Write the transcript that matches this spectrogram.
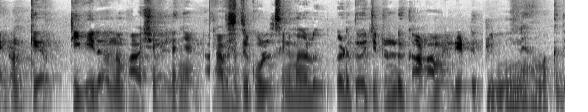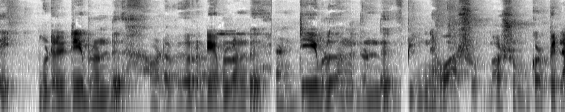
ഐ ഡോണ്ട് കെയർ ടി വിയുടെ ഒന്നും ആവശ്യമില്ല. ഞാൻ ആവശ്യത്തിൽ കൂടുതൽ സിനിമകൾ എടുത്തു വെച്ചിട്ടുണ്ട് കാണാൻ വേണ്ടിയിട്ട്. പിന്നെ നമുക്ക് ദേ ഇവിടെ ഒരു ടേബിൾ ഉണ്ട്. അവിടെ വേറൊരു ടേബിൾ ഉണ്ട്. രണ്ട് ടേബിൾ തന്നിട്ടുണ്ട്. പിന്നെ വാഷ്റൂം വാഷ്റൂം കുഴപ്പമില്ല.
